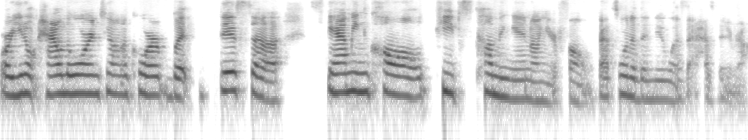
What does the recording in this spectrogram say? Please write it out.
or you don't have the warranty on the car, but this uh, scamming call keeps coming in on your phone. That's one of the new ones that has been around.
